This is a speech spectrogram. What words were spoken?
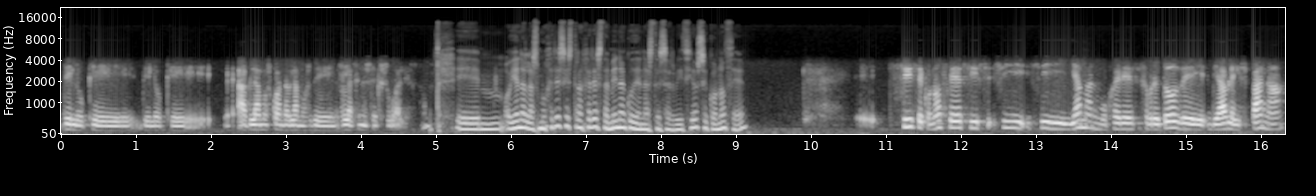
de lo que de lo que hablamos cuando hablamos de relaciones sexuales. ¿no? Eh, ¿las mujeres extranjeras también acuden a este servicio? ¿Se conoce? Sí, se conoce, sí, sí, sí, llaman mujeres, sobre todo de, habla hispana,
